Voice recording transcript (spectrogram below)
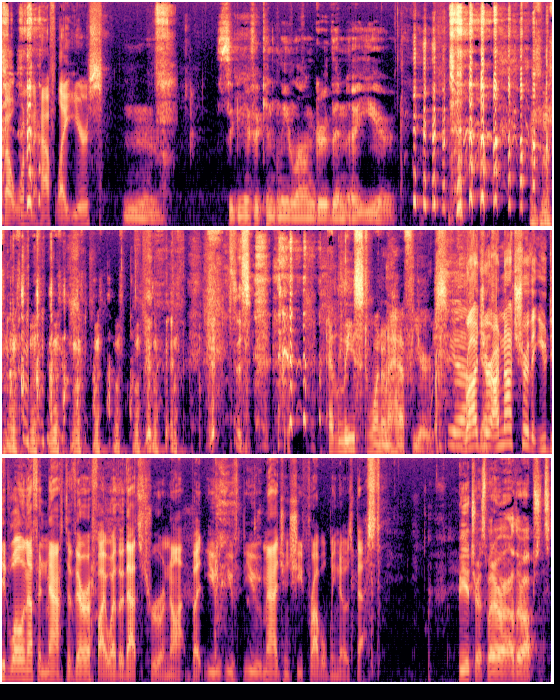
About one and a half light years. Hmm. Significantly longer than a year. At least one and a half years. Roger, Yeah. I'm not sure that you did well enough in math to verify whether that's true or not, but you you you imagine she probably knows best. Beatrice, what are our other options?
